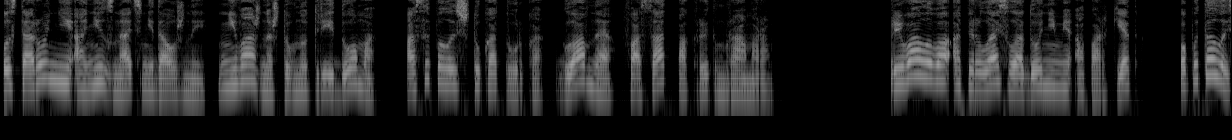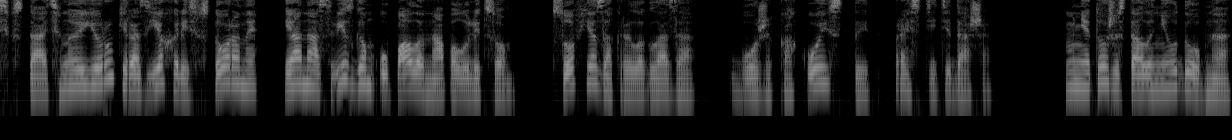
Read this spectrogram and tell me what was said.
посторонние о них знать не должны. Неважно, что внутри дома осыпалась штукатурка, главное — фасад покрыт мрамором. Привалова оперлась ладонями о паркет, попыталась встать, но ее руки разъехались в стороны, и она с визгом упала на полу лицом. Софья закрыла глаза. «Боже, какой стыд! Простите, Даша». Мне тоже стало неудобно.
